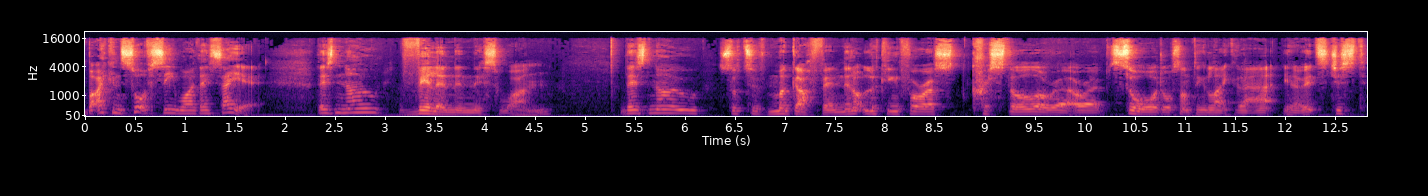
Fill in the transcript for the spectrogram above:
but I can sort of see why they say it. There's no villain in this one. There's no sort of MacGuffin. They're not looking for a crystal or a, or a sword or something like that. You know, it's just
